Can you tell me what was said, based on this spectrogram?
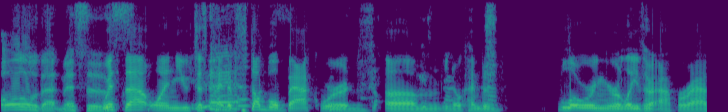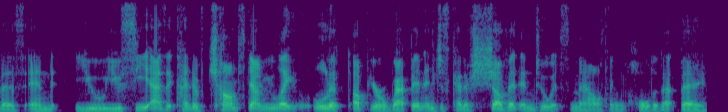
Oh, that misses. with that one you just kind of stumble backwards um you know kind of lowering your laser apparatus and you you see as it kind of chomps down you like lift up your weapon and just kind of shove it into its mouth and hold it at bay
